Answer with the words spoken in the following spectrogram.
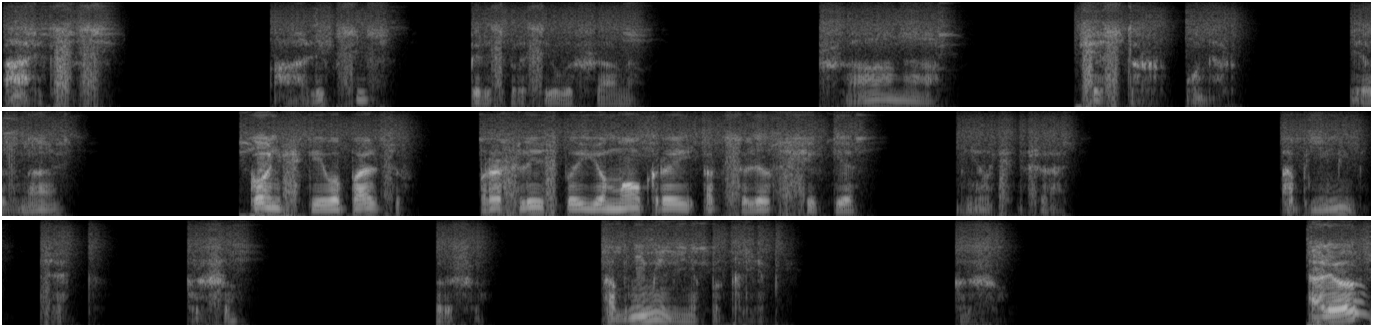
«Алексис!» «Алексис?» — переспросила Шана. «Шана! Честер умер. Я знаю». Кончики его пальцев прошлись по ее мокрой от слез щеке. Мне очень жаль. Обними меня, Джек. Хорошо? Хорошо. Обними меня покрепче. Хорошо. Алло?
